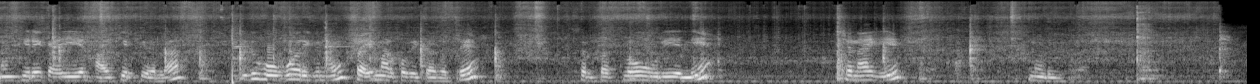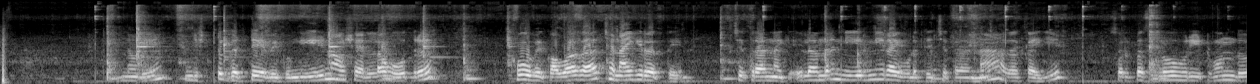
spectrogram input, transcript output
ನಾವು ಹೀರೆಕಾಯಿ ಏನು ಹಾಕಿರ್ತೀವಲ್ಲ, ಇದು ಹೋಗೋವರೆಗೂ ನಾವು ಫ್ರೈ ಮಾಡ್ಕೋಬೇಕಾಗತ್ತೆ. ಸ್ವಲ್ಪ ಸ್ಲೋ ಉರಿಯಲ್ಲಿ ಚೆನ್ನಾಗಿ ನೋಡಿ. ನೋಡಿ ಇಷ್ಟು ಗಟ್ಟಿ ಇರಬೇಕು. ನೀರಿನ ಅಂಶ ಎಲ್ಲ ಹೋದರೆ ಹೋಗ್ಬೇಕು. ಅವಾಗ ಚೆನ್ನಾಗಿರುತ್ತೆ ಚಿತ್ರಾನ್ನಕ್ಕೆ ಇಲ್ಲಾಂದ್ರೆ ನೀರು ನೀರಾಗಿ ಬಿಡುತ್ತೆ ಚಿತ್ರಾನ್ನ. ಅದಕ್ಕಾಗಿ ಸ್ವಲ್ಪ ಸ್ಲೋ ಉರಿ ಇಟ್ಕೊಂಡು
